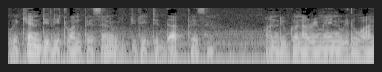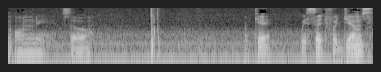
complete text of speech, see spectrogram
We can delete one person. We've deleted that person and we're gonna remain with one only. So okay we search for James.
